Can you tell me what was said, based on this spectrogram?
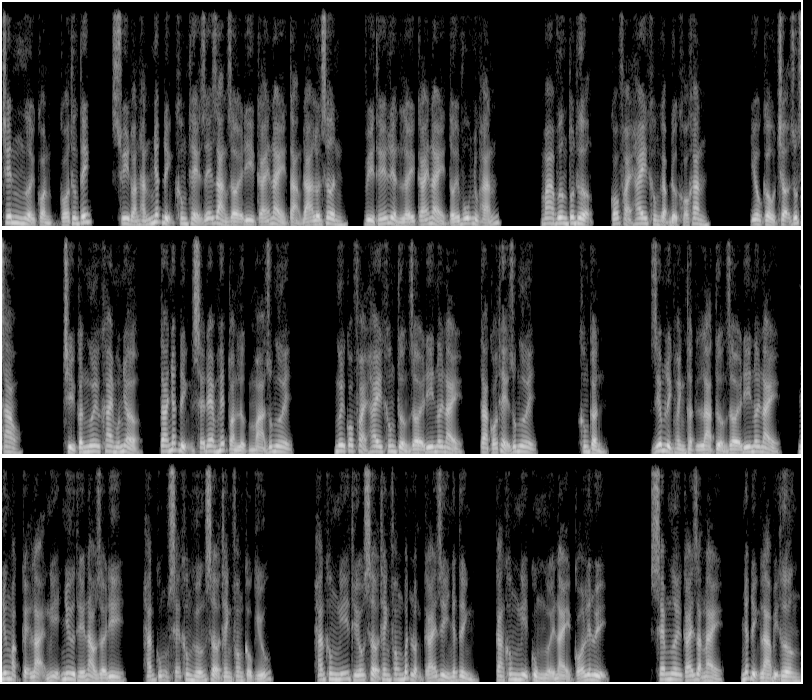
trên người còn có thương tích, suy đoán hắn nhất định không thể dễ dàng rời đi cái này tảng đá lớn sơn, vì thế liền lấy cái này tới vũ nhục hắn. Ma Vương tôn thượng, có phải hay không gặp được khó khăn? Yêu cầu trợ giúp sao? Chỉ cần ngươi khai muốn nhờ, ta nhất định sẽ đem hết toàn lực mà giúp ngươi. Ngươi có phải hay không tưởng rời đi nơi này, ta có thể giúp ngươi. Không cần. Diêm Lịch Hành thật là tưởng rời đi nơi này, nhưng mặc kệ lại nghĩ như thế nào rời đi, hắn cũng sẽ không hướng Sở Thanh Phong cầu cứu. Hắn không nghĩ thiếu Sở Thanh Phong bất luận cái gì nhân tình, càng không nghĩ cùng người này có liên lụy. Xem ngươi cái dạng này, nhất định là bị thương,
